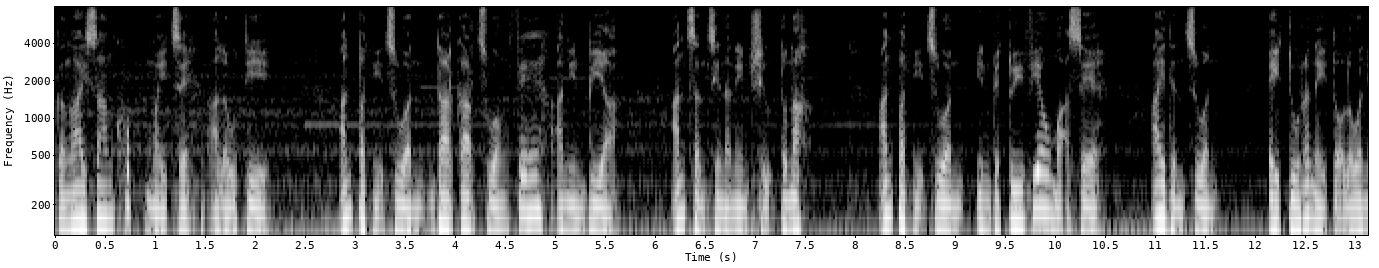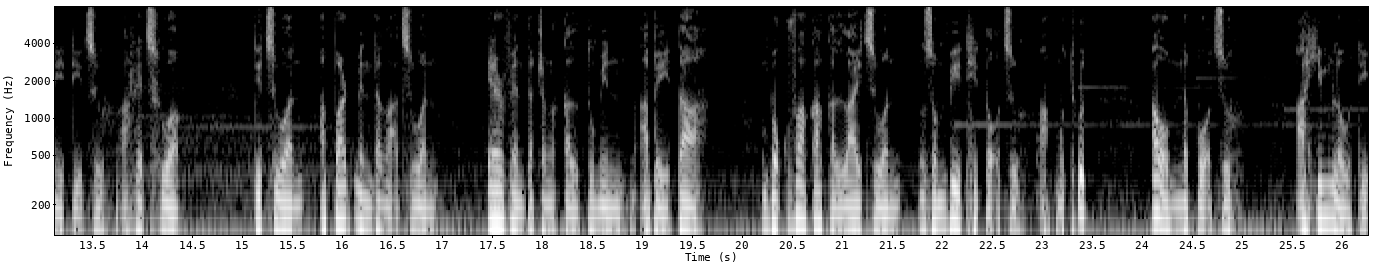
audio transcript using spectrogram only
Ka ngai sang khop mai che alo ti. An pahni chuan darkar chuang fe anin bia. An chan chin anin shil tuna an pahni chuan in be tui viau ma se. Aiden chuan ei tura nei to lo ani ti chu, a hre chuak. Ti chuan apartment danga chuan air ta changa kal tumin abeita, bokwa ka kalai chuan zombie thi to chu. A muthut a om na po chu. A him lo ti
